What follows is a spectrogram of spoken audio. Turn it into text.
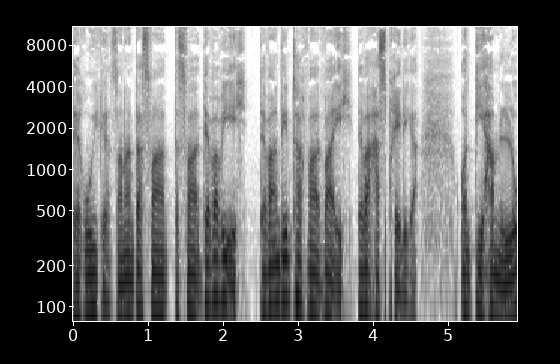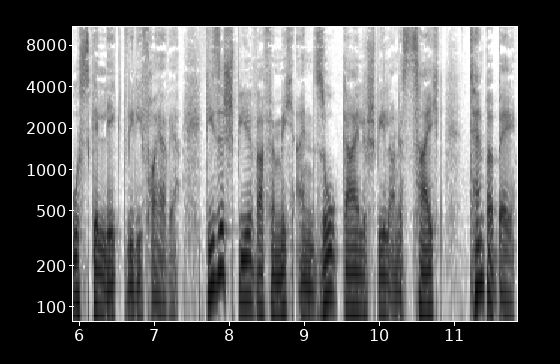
der ruhige, sondern das war, das war, der war wie ich. Der war an dem Tag war, war ich. Der war Hassprediger. Und die haben losgelegt wie die Feuerwehr. Dieses Spiel war für mich ein so geiles Spiel und es zeigt, Tampa Bay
